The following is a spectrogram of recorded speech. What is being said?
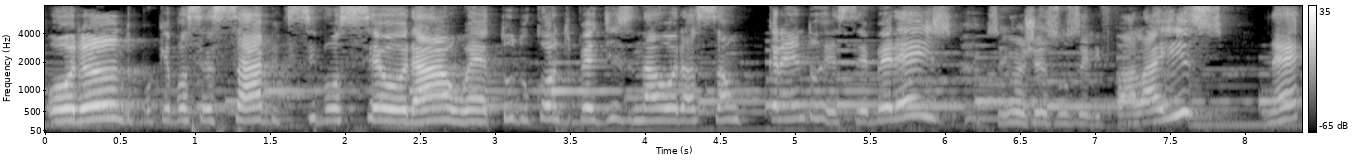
orando, porque você sabe que se você orar, é tudo quanto pedis na oração, crendo recebereis. O Senhor Jesus ele fala isso, né?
